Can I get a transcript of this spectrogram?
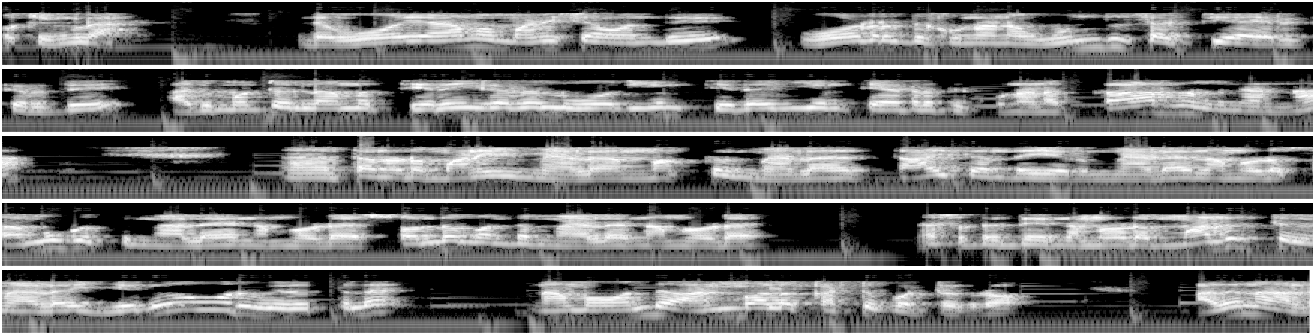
ஓகேங்களா? இந்த ஓயாம மனுஷன் வந்து ஓடுறதுக்கு உண்டான உந்து சக்தியா இருக்கிறது. அது மட்டும் இல்லாம திரைகடல் ஓதியும் திரவியம் தேடுறதுக்கு உண்டான காரணம் என்னன்னா தன்னோட மனைவி மேல மக்கள் மேல தாய் தந்தையர் மேல நம்மளோட சமூகத்து மேல நம்மளோட சொந்த பந்தம் மேல நம்மளோட என்ன சொல்றது நம்மளோட மதத்து மேல ஏதோ ஒரு விதத்துல நம்ம வந்து அன்பால கட்டுப்பட்டிருக்கிறோம். அதனால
